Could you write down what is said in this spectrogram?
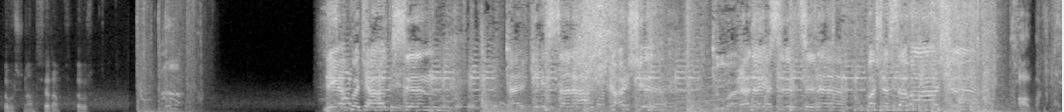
Çıkta vur şunu atış adam. Çıkta vur. Ne yapacaksın? Herkes sana karşı. Duvara daya sırtını. Başla savaşı. Al bakayım.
